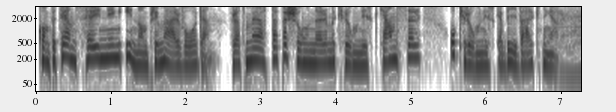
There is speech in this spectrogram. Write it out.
Kompetenshöjning inom primärvården för att möta personer med kronisk cancer och kroniska biverkningar.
